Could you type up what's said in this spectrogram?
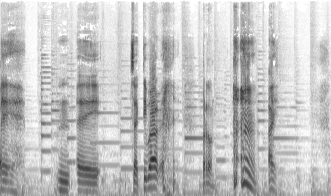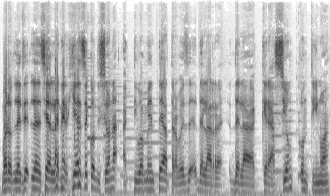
eh, eh, se activa Perdón. Ay. Bueno, les, decía, la energía se condiciona activamente a través de, la, de la creación continua,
